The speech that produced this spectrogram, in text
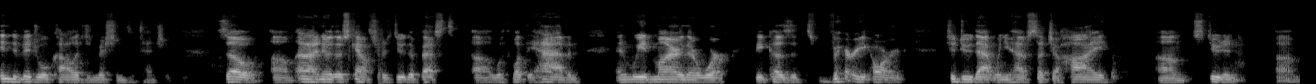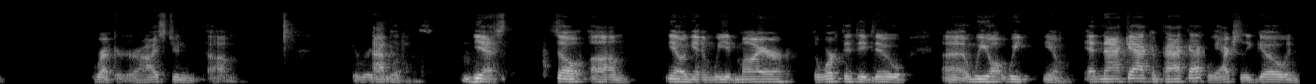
individual college admissions attention. So, um, and I know those counselors do their best uh, with what they have, and and we admire their work because it's very hard to do that when you have such a high um, student um, record or high student um, applicants. Mm-hmm. Yes. So, um, you know, again, we admire the work that they do, uh, and we all we you know at NACAC and PACAC we actually go and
